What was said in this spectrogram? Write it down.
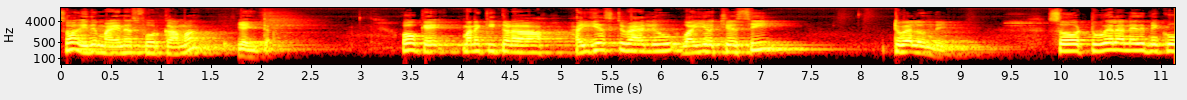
సో ఇది minus four comma eight okay మనకి ఇక్కడ హయ్యెస్ట్ వాల్యూ వై వచ్చేసి ట్వెల్వ్ ఉంది. సో ట్వెల్వ్ అనేది మీకు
